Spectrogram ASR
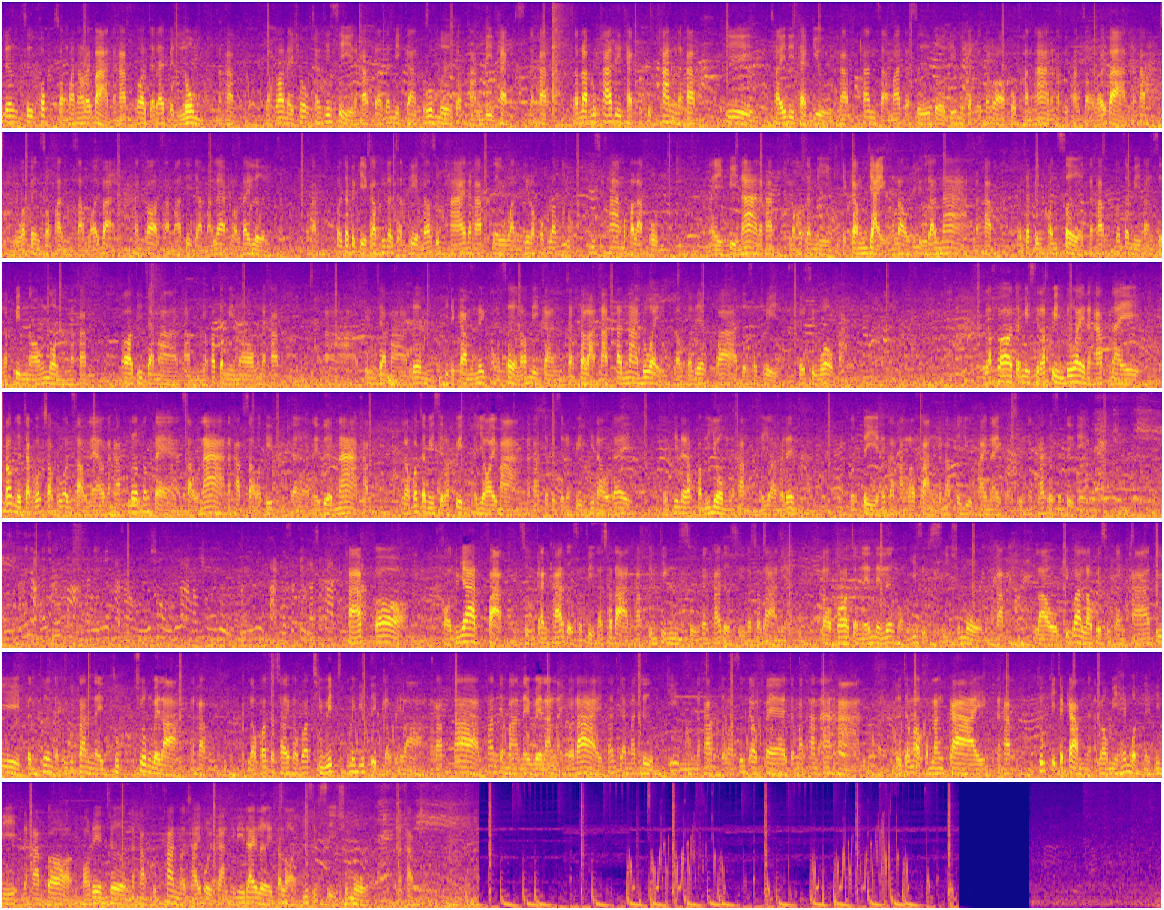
เรื่องซื้อครบ 2,500 บาทนะครับ ก็จะได้เป็นล่มนะครับแล้วก็ในโชคชั้นที่ 4 นะครับ เราได้มีการร่วมมือกับทาง d t แทนะครับสำหรับลูกค้า d t แททุกๆท่านนะครับ ที่ใช้ d t แทอยู่นะครับ ท่านสามารถจะซื้อโดยที่ไม่จำเป็นต้องรอครบ1,500นะครับเป็น1,200บาทนะครับ หรือว่าเป็น 2,300 บาท ท่านก็สามารถที่จะมาแลกเราได้เลย นะครับก็จะเป็นกิจกรรมที่เราจัดเตรียมแล้วสุดท้ายนะครับในวันที่เราครบรอบ 25 มกราคมในปีหน้านะครับ เราก็จะมีกิจกรรมใหญ่ของเราที่อยู่ด้านหน้านะครับ ก็จะเป็นคอนเสิร์ตนะครับ ก็จะมีทางศิลปินน้องนนท์นะครับ ก็ที่จะมาทำแล้วก็จะมีน้องนะครับซึ่งจะมาเล่นกิจกรรมเล่นคอนเสิร์ตแล้วก็มีการจัดตลาดนัดด้านหน้าด้วย เราจะเรียกว่า The Street Festival ครับแล้วก็จะมีศิลปินด้วยนะครับใน นอกเหนือจากเวิร์กช็อปทุกวันเสาร์แล้วนะครับ เริ่มตั้งแต่เสาร์หน้านะครับเสาร์อาทิตย์เอ่อในเดือนหน้าครับเราก็จะมีศิลปินทยอยมานะครับ จะเป็นศิลปินที่เราได้เป็นที่ได้รับความนิยมนะครับทยอยมาเล่นดนตรีให้กับทางเราฟังนะครับ จะอยู่ภายในของศูนย์การค้าเดอะสตรีทเองถ้าอยากให้ช่วยฝากกันนิดนึงค่ะสำหรับคุณผู้ชมที่กำลังรับชมอยู่นิดนึงฝากเดอะสตรีทรัชดาชครับก็ ขออนุญาตฝากศูนย์การค้าเดอะสตรีรัชดานะครับ จริงๆ ศูนย์การค้าเดอะสตรีรัชดาเนี่ยเราก็จะเน้นในเรื่องของ 24 ชั่วโมงนะครับ เราคิดว่าเราเป็นศูนย์การค้าที่เป็นเพื่อนกับทุกๆท่านในทุกช่วงเวลานะครับ เราก็จะใช้คำว่าชีวิตไม่ยึดติดกับเวลานะครับ ถ้าท่านจะมาในเวลาไหนก็ได้ ท่านจะมาดื่มกินนะครับ จะมาซื้อกาแฟ จะมาทานอาหาร หรือจะมาออกกำลังกายนะครับ ทุกกิจกรรมเนี่ยเรามีให้หมดในที่นี้นะครับ ก็ขอเรียนเชิญนะครับ ทุกท่านมาใช้บริการที่นี่ได้เลยตลอด 24 ชั่วโมงนะครับ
